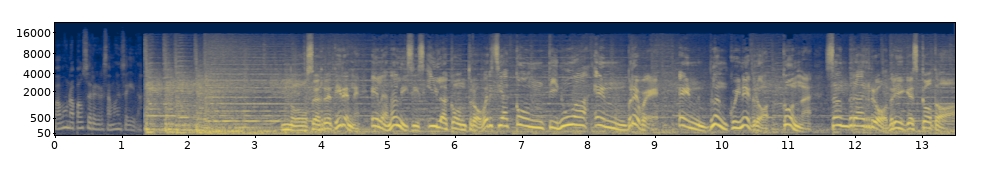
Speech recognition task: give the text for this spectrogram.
Vamos a una pausa y regresamos enseguida. No se retiren, el análisis y la controversia continúa en breve, en blanco y negro, con Sandra Rodríguez Coto.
